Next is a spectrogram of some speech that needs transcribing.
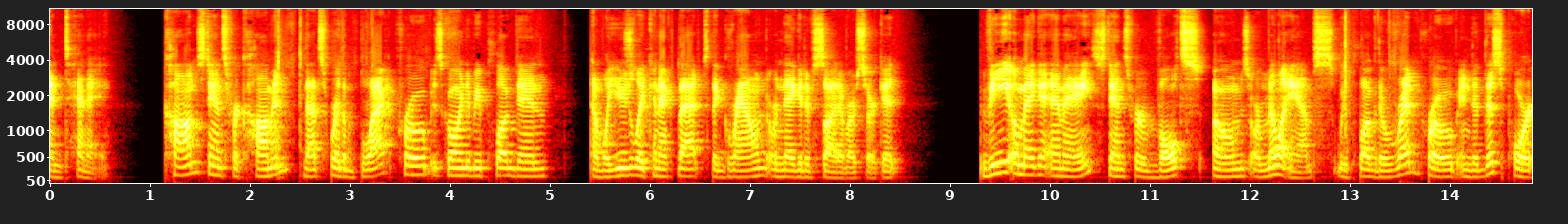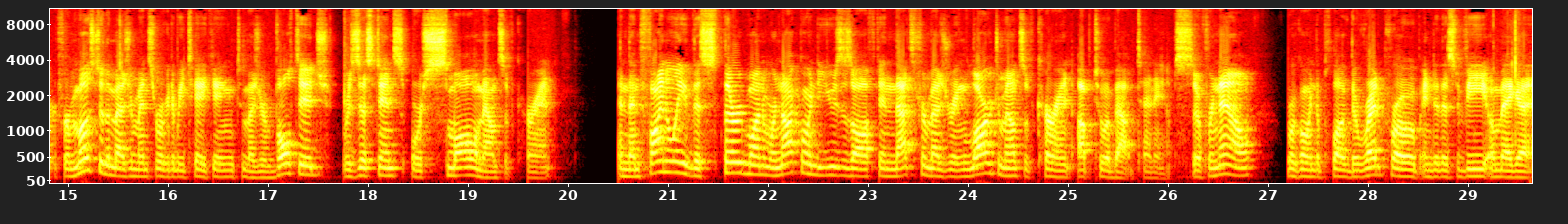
and 10A. COM stands for common, that's where the black probe is going to be plugged in, and we'll usually connect that to the ground or negative side of our circuit. V omega MA stands for volts, ohms, or milliamps. We plug the red probe into this port for most of the measurements we're going to be taking to measure voltage, resistance, or small amounts of current. And then finally, this third one we're not going to use as often. That's for measuring large amounts of current up to about 10 amps. So for now, we're going to plug the red probe into this V omega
